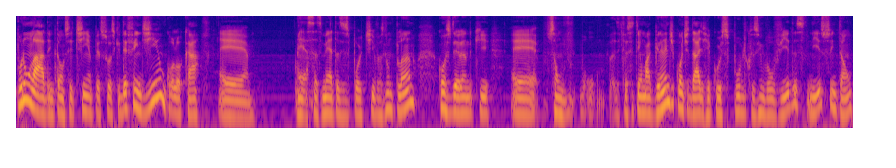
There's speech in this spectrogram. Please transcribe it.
Por um lado, então, você tinha pessoas que defendiam colocar é, essas metas esportivas num plano, considerando que é, são, você tem uma grande quantidade de recursos públicos envolvidas nisso, então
